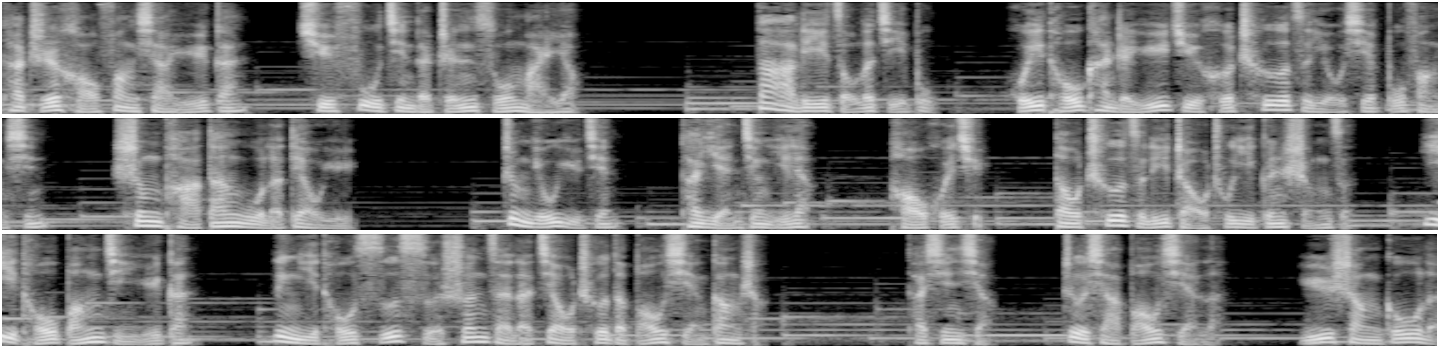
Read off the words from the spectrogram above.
他只好放下鱼竿，去附近的诊所买药。大李走了几步，回头看着渔具和车子，有些不放心。生怕耽误了钓鱼，正犹豫间，他眼睛一亮，跑回去，到车子里找出一根绳子，一头绑紧鱼竿，另一头死死拴在了轿车的保险杠上。他心想：这下保险了，鱼上钩了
